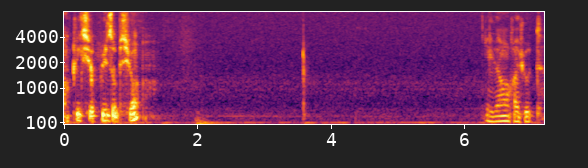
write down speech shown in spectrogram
on clique sur plus options. Et là, on rajoute.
